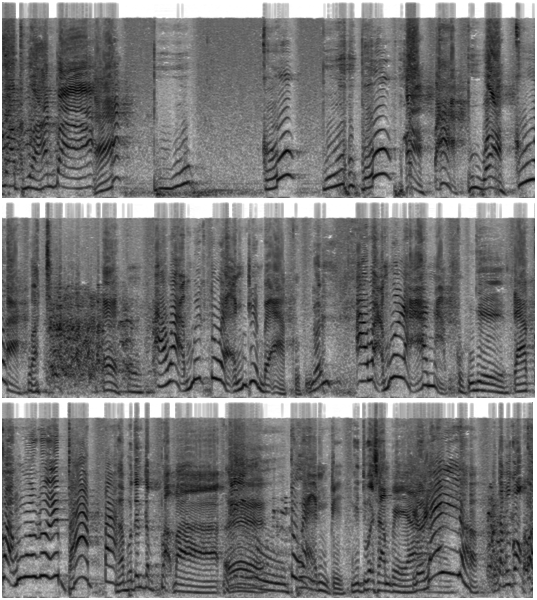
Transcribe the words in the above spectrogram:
Buah-buahan, Pak. Hah? Bu ku Bu, bu wah, ah buah. gua Waduh. eh awakmu tuwek endi mbak aku Nun, awakmu lah anakku nggih. lah kok nguruki bapak Nah, boten tepak, Pak. eh tuwek endi Gitu wae sampean. lho lah iya Tapi kok kok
